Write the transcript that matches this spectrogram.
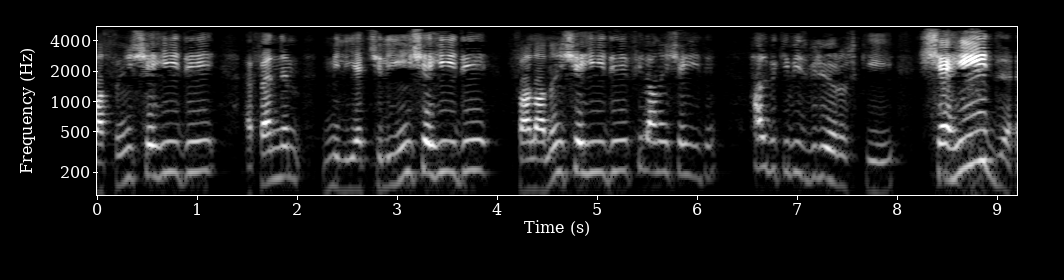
basın şehidi, efendim milliyetçiliğin şehidi, falanın şehidi, filanın şehidi. Halbuki biz biliyoruz ki şehit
